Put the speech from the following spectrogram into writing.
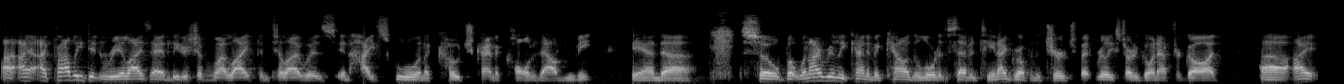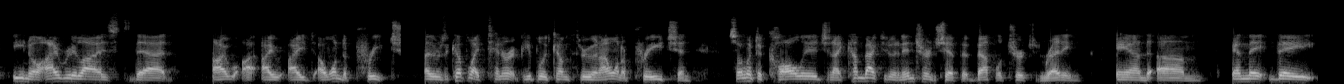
I, I probably didn't realize I had leadership in my life until I was in high school, and a coach kind of called it out in me and uh, so, but when I really kind of encountered the Lord at 17, I grew up in the church, but really started going after God. Uh, I, you know, I realized that I, I, I, I wanted to preach. There was a couple itinerant people who'd come through, and I want to preach. And so I went to college, and I come back to do an internship at Bethel Church in Redding, and um, and they they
